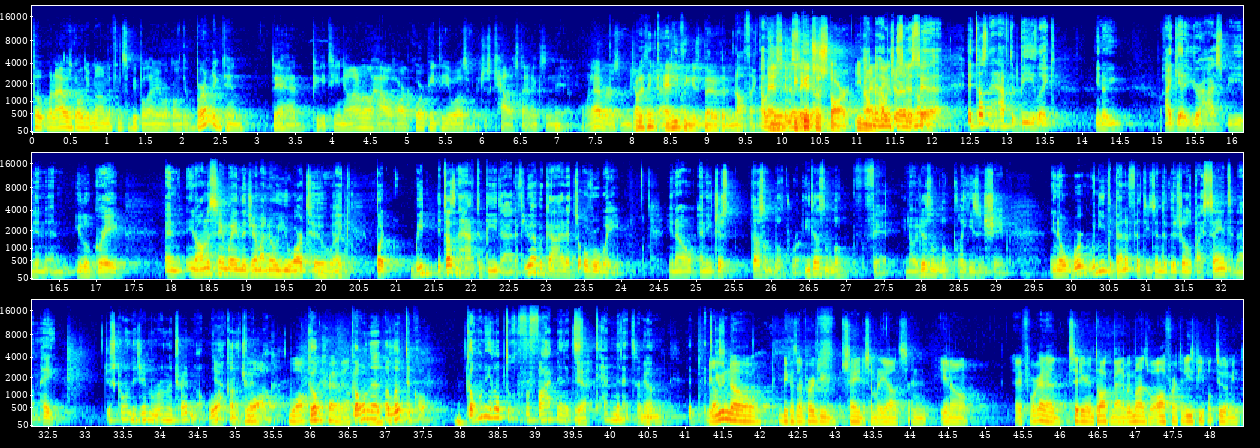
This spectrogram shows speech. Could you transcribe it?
But when I was going through Monmouth, and some people I knew were going through Burlington, they had PT. Now I don't know how hardcore PT it was, if it was just calisthenics and whatever's. And But I think jacks, anything is better than nothing. I was and just gonna it say gets that. a start. You know, I I was just gonna say that. It doesn't have to be like, you know, I get it, you're high speed and, and you look great. And, you know, I'm the same way in the gym, I know you are too, like, but we, it doesn't have to be that. If you have a guy that's overweight, you know, and he just doesn't look, ri- he doesn't look fit, you know, he doesn't look like he's in shape. You know, we're, we need to benefit these individuals by saying to them, hey, just go in the gym and run on the treadmill, walk on the treadmill. Walk. Walk Go- on the treadmill. Go on the elliptical. Go on the elliptical for five minutes, Yeah. ten minutes. I Yeah. mean, it, it You know, because I've heard you say it to somebody else, and you know, if we're gonna sit here and talk about it, we might as well offer it to these people too. I mean,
